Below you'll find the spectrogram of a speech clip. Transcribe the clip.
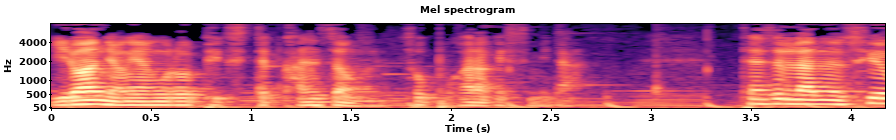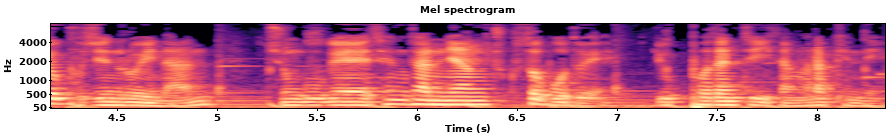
이러한 영향으로 big step 가능성은 소폭 하락했습니다. 테슬라는 수요 부진으로 인한 중국의 생산량 축소 보도에 6% 이상 하락했네요.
